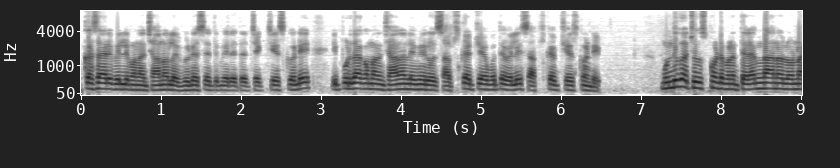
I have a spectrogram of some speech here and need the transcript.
ఒక్కసారి వెళ్ళి మన ఛానల్లో వీడియోస్ అయితే మీరైతే చెక్ చేసుకోండి. ఇప్పుడు దాకా మన ఛానల్ని మీరు సబ్స్క్రైబ్ చేయకపోతే వెళ్ళి సబ్స్క్రైబ్ చేసుకోండి. ముందుగా చూసుకుంటే మన తెలంగాణలో ఉన్న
